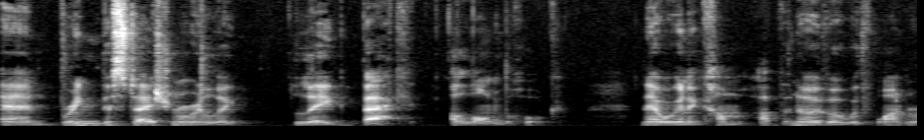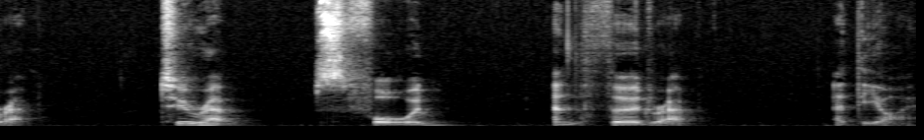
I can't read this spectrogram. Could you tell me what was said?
and bring the stationary leg back along the hook. Now we're going to come up and over with one wrap, two wraps forward, and the third wrap at the eye.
